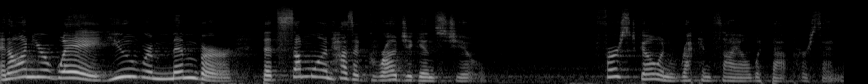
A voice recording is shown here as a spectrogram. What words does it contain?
and on your way you remember that someone has a grudge against you, first go and reconcile with that person.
